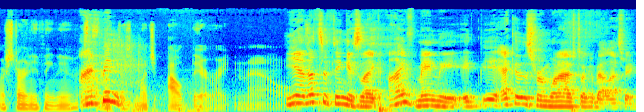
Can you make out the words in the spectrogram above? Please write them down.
or start anything new. It's I've not like been- there's much out there right now. Yeah, that's the thing. Is like I've mainly it, it echoes from what I was talking about last week.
